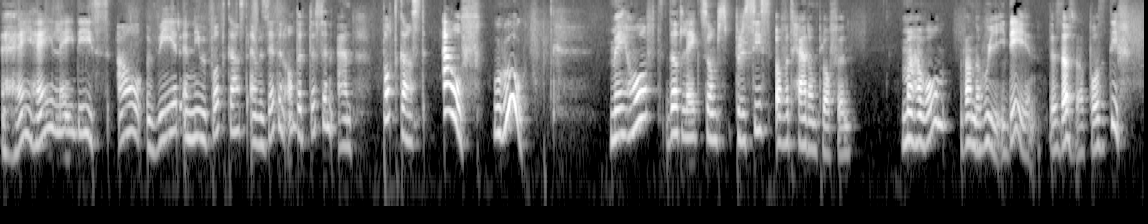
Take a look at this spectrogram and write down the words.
Hey, hey ladies, alweer een nieuwe podcast en we zitten ondertussen aan podcast 11. Woehoe! Mijn hoofd, dat lijkt soms precies of het gaat ontploffen. Maar gewoon van de goede ideeën, dus dat is wel positief.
